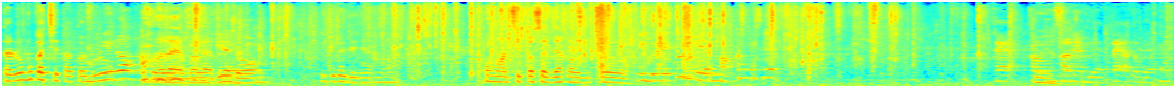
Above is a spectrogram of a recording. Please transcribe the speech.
ntar dulu buka citato dulu. Boleh, boleh. Iya dong. Ini kita jajanan. Aku mau citos saja kalau gitu. Libra itu doyan makan gak sih? Kayak kalau misalnya bete atau bad mood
